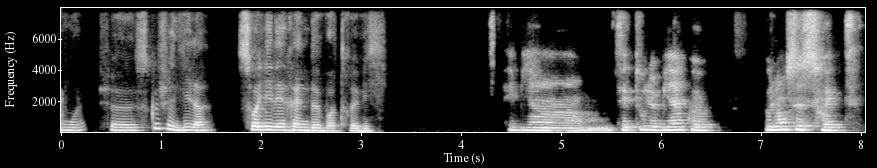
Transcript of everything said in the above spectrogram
Ouais, je- ce que je dis là, soyez les reines de votre vie. Eh bien, c'est tout le bien que, que l'on se souhaite.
